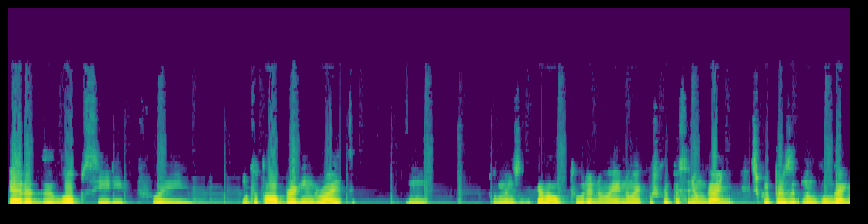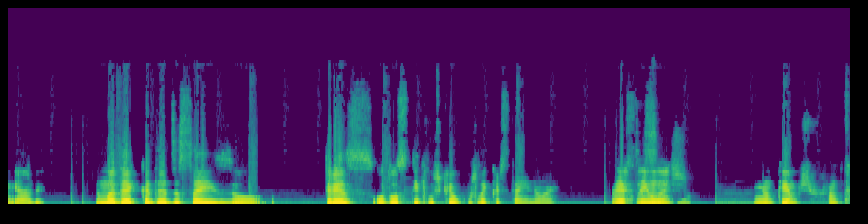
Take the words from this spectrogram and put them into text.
era de Lob City foi um total bragging right, pelo menos naquela altura, não é? Não é que os Clippers tenham ganho, os Clippers não vão ganhar numa década 16 ou 13 ou 12 títulos que é o que os Lakers têm, não é? Aliás, nenhum, 16. nenhum temos, pronto.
